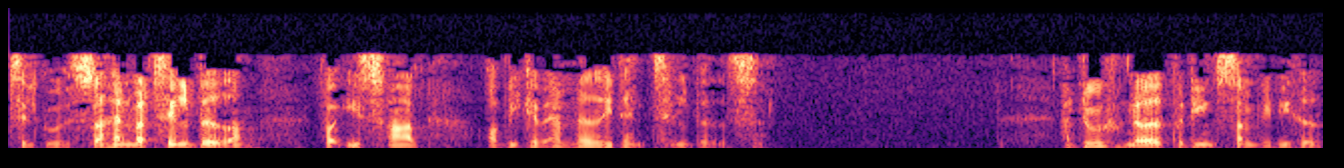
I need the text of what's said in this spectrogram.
til Gud. Så han var tilbeder for Israel, og vi kan være med i den tilbedelse. Har du noget på din samvittighed,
